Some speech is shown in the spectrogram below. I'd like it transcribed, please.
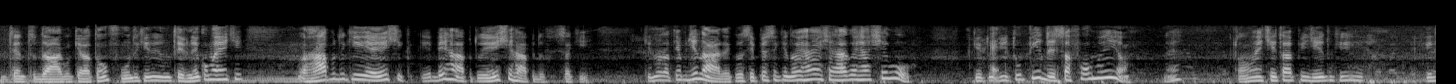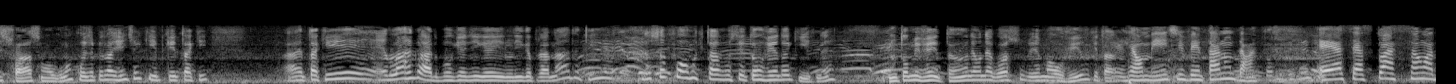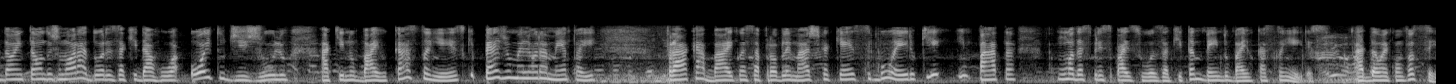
dentro da água que era tão fundo que não teve nem como a gente. Rápido que enche, é bem rápido, enche rápido isso aqui. Que não dá tempo de nada. Que você pensa que não, a água já chegou. Porque tudo é. entupido dessa forma aí, ó. Né? Então a gente está pedindo que, que, eles façam alguma coisa pela gente aqui, porque está aqui. Está aqui largado, porque ninguém liga para nada aqui, dessa forma que tá, vocês estão vendo aqui, né? Não estou me inventando, é um negócio mesmo ao vivo que está. É, realmente inventar não dá. Essa é a situação, Adão, então, dos moradores aqui da rua 8 de julho, aqui no bairro Castanhês, que pede um melhoramento aí para acabar com essa problemática que é esse bueiro que empata uma das principais ruas aqui também do bairro Castanheiras. Adão, é com você.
